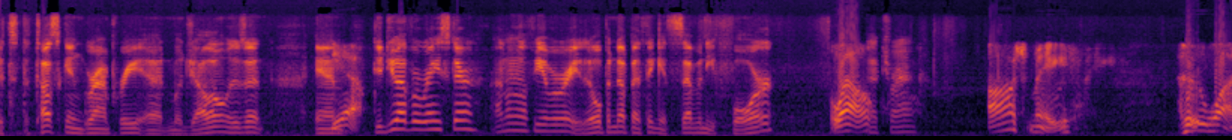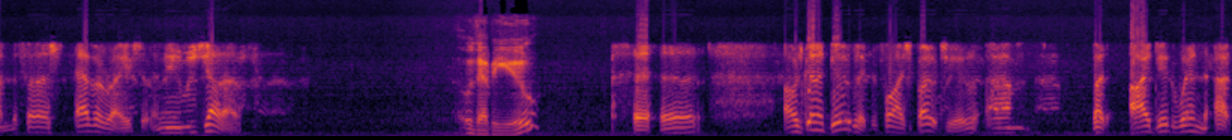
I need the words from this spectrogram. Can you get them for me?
it's the Tuscan Grand Prix at Mugello, is it? And Yeah. did you have a race there? I don't know if you ever raced. It opened up, I think, at 74. well, That track. ask me who won the first ever race at the New Mugello. Would that be you? I was going to Google it before I spoke to you, um, but I did win at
